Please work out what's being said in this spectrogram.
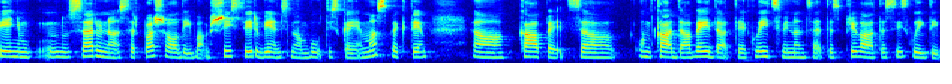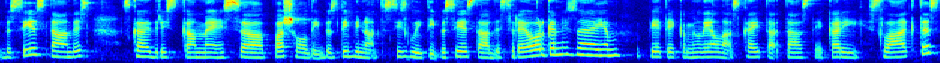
Pieņemu, nu, sarunās ar pašvaldībām šis ir viens no būtiskajiem aspektiem kāpēc un kādā veidā tiek līdzfinansētas privātas izglītības iestādes. Skaidrs, ka mēs pašvaldības dibinātas izglītības iestādes reorganizējam, pietiekami lielā skaitā tās tiek arī slēgtas.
